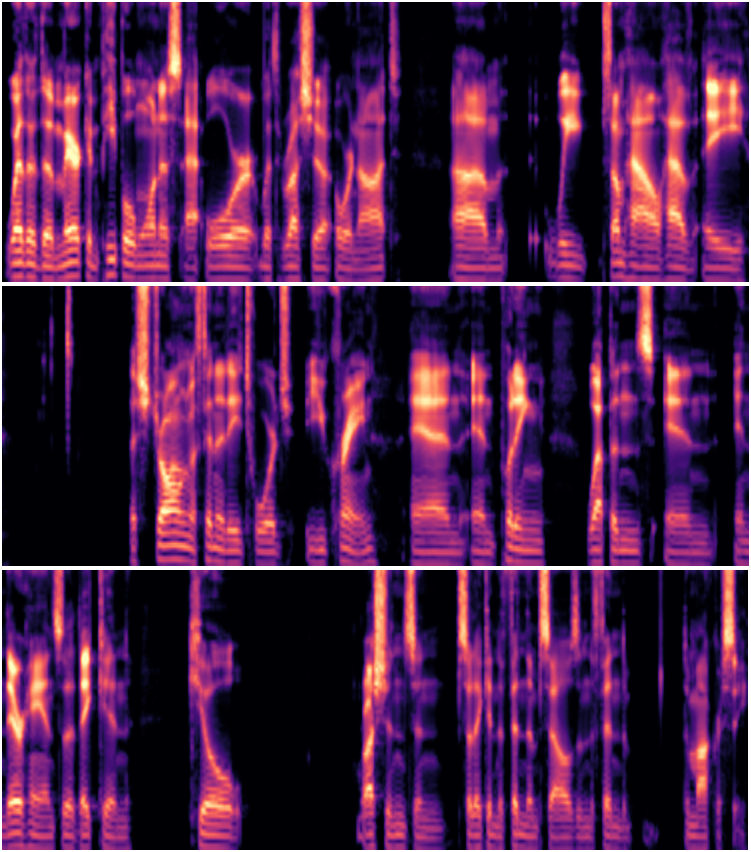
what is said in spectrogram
whether the American people want us at war with Russia or not, um, we somehow have a a strong affinity towards Ukraine and and putting weapons in in their hands so that they can kill Russians and so they can defend themselves and defend democracy.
